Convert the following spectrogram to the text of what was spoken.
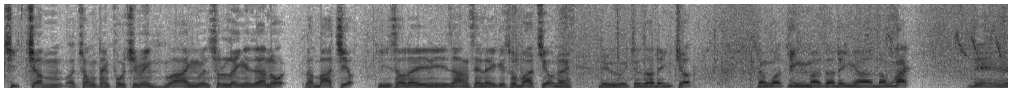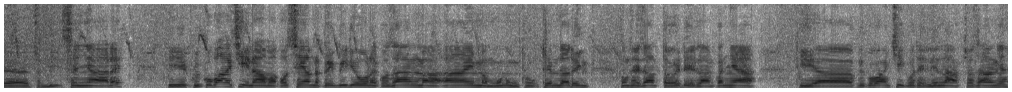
chị Trâm ở trong thành phố Hồ Chí Minh và anh Nguyễn Xuân Linh ở Hà Nội là 3 triệu. Thì sau đây thì Giang sẽ lấy cái số 3 triệu này để gửi cho gia đình trước. Trong quá trình mà gia đình à, đóng gạch để chuẩn bị xây nhà đấy thì quý cô bác anh chị nào mà có xem được cái video này của Giang mà ai mà muốn ủng hộ thêm gia đình trong thời gian tới để làm căn nhà thì uh, quý cô bác anh chị có thể liên lạc cho Giang nhé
